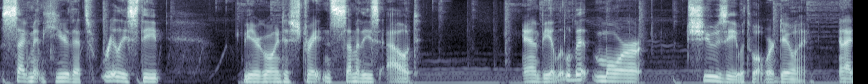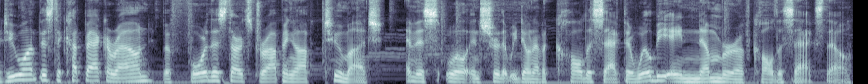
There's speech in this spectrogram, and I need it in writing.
segment here that's really steep. we are going to straighten some of these out and be a little bit more choosy with what we're doing. And I do want this to cut back around before this starts dropping off too much. And this will ensure that we don't have a cul-de-sac. There will be a number of cul-de-sacs though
